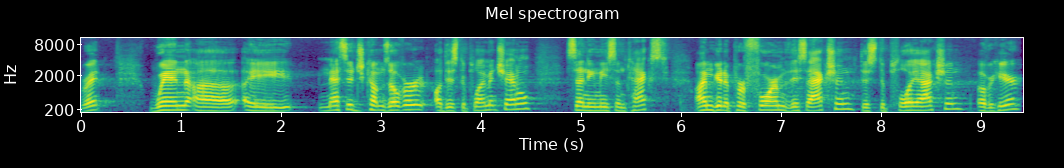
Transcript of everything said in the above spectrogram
right? When uh, a message comes over this deployment channel, sending me some text, I'm going to perform this action, this deploy action over here,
